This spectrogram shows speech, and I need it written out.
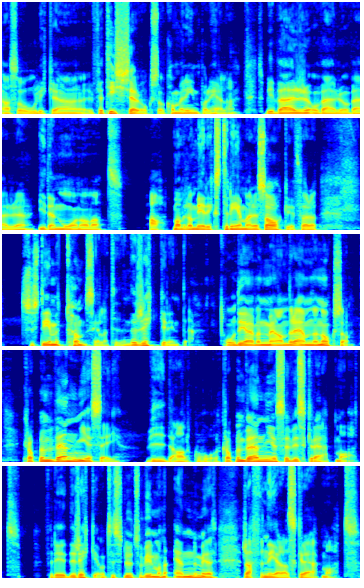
Alltså olika fetischer också kommer in på det hela. Så det blir värre och värre och värre i den mån av att ja, man vill ha mer extremare saker. För att systemet töms hela tiden. Det räcker inte. Och det är även med andra ämnen också. Kroppen vänjer sig vid alkohol. Kroppen vänjer sig vid skräpmat. För det, det räcker. Och till slut så vill man ha ännu mer raffinerad skräpmat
